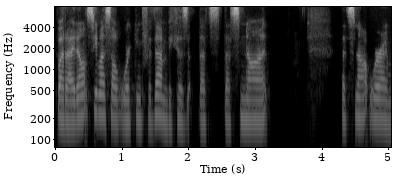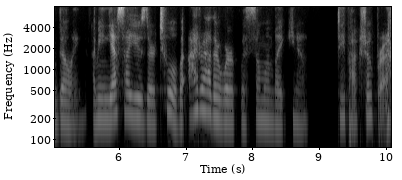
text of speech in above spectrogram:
but I don't see myself working for them because that's that's not that's not where I'm going. I mean, yes, I use their tool, but I'd rather work with someone like, you know, Deepak Chopra.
